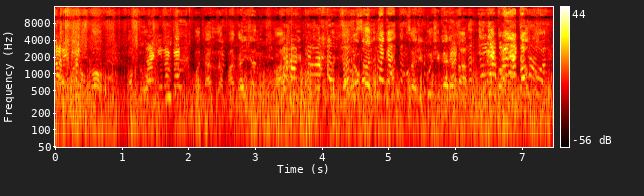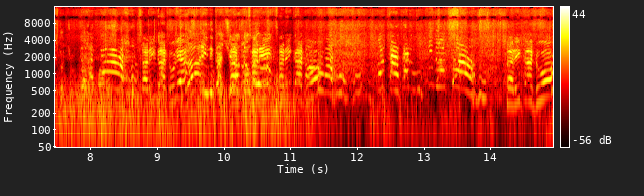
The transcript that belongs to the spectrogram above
તારી રો. આમ જો. વધારે દફા કરી ને. સરી કોશી કરે માર. એ કોને કહું તો ચૂપ કર. સરી કાઢું લે હા, એને કશું ના સરી કાઢો સરી કાઢું મારા કાકાને મૂકી દો તો. સરી કાઢું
